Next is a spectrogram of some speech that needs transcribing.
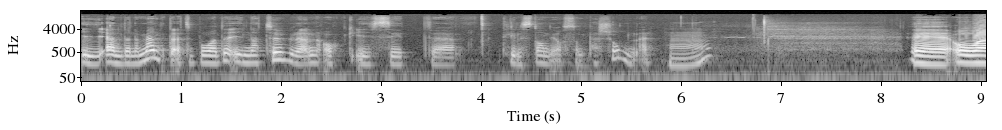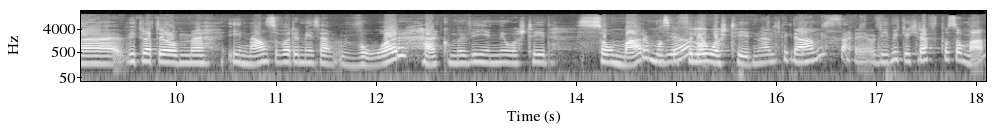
i eldelementet, både i naturen och i sitt eh, tillstånd i oss som personer. Mm. Eh, och eh, vi pratade om eh, innan så var det mer så här vår. Här kommer vi in i årstid sommar. Man ska ja. följa årstiderna lite grann. Eh, och det är mycket kraft på sommaren.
